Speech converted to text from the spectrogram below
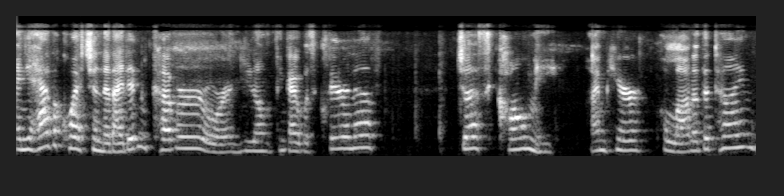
and you have a question that I didn't cover or you don't think I was clear enough, just call me. I'm here a lot of the time.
